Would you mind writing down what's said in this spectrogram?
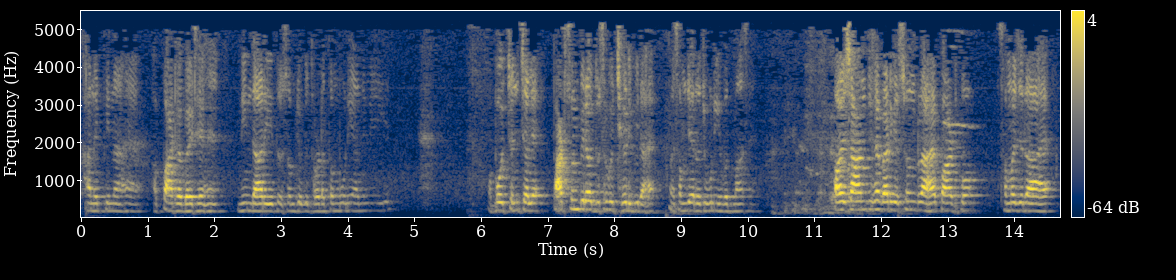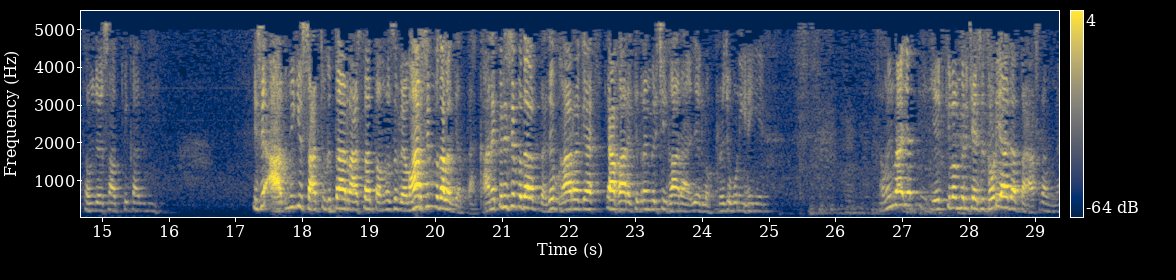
खाने पीना है अब पाठ बैठे हैं नींद आ रही है तो समझो कि थोड़ा तंबूनी आदमी बहुत चंचल है। पाठ सुन भी रहा है, दूसरे को छेड़ भी रहा है। मैं समझे रजगुनी बदमाश है। और शांति से बैठ के सुन रहा है पाठ को, समझ रहा है, समझो सात्विक आदमी इसे आदमी की सात्विकता रास्ता तमो से व्यवहार से पता लग जाता है, खाने पीने से पता लगता है। देखो खा रहा क्या क्या खा रहा है, कितना मिर्ची खा रहा है, देख लो रजगुणी है ये। समझ में आ जाती है? एक किलो मिर्च ऐसे थोड़ी आ जाता है आश्रम में।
